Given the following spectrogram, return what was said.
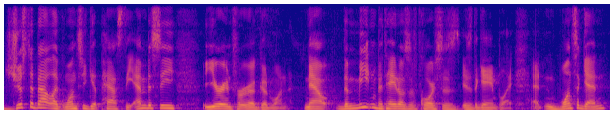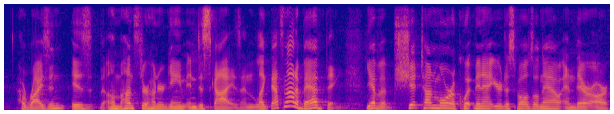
just about like once you get past the embassy, you're in for a good one. Now, the meat and potatoes, of course, is, is the gameplay. And once again, Horizon is a Monster Hunter game in disguise. And like that's not a bad thing. You have a shit ton more equipment at your disposal now and there are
